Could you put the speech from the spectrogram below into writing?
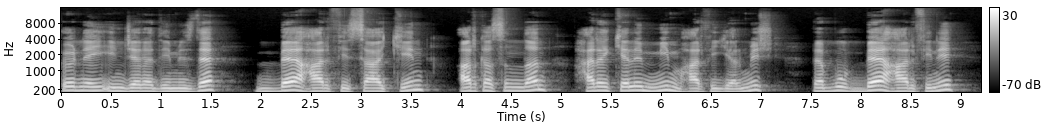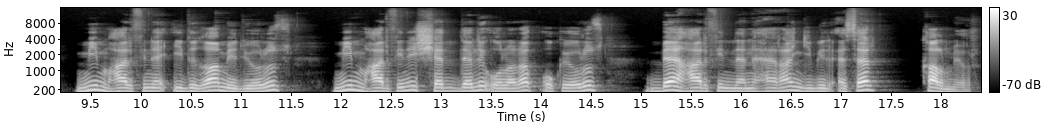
Örneği incelediğimizde B harfi sakin, arkasından harekeli mim harfi gelmiş ve bu B harfini mim harfine idgam ediyoruz. Mim harfini şeddeli olarak okuyoruz. B harfinden herhangi bir eser kalmıyor.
